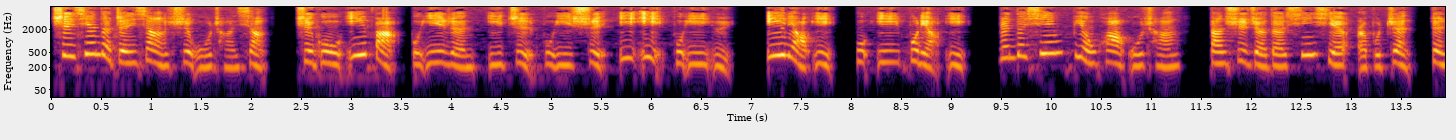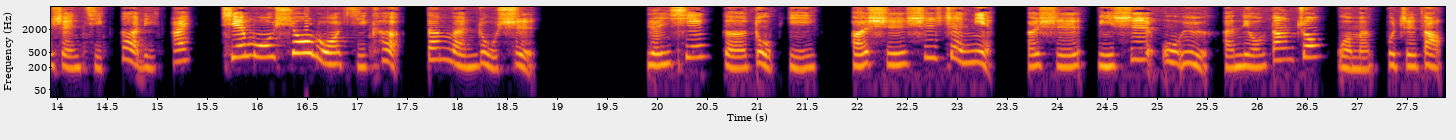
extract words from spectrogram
世间的真相是无常相，是故依法不依人，依智不依事，依义不依语，依了义不依不了义。人的心变化无常，当事者的心邪而不正，正神即刻离开，邪魔修罗即刻登门入室。”人心隔肚皮，何时失正念，何时迷失物欲横流当中，我们不知道。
